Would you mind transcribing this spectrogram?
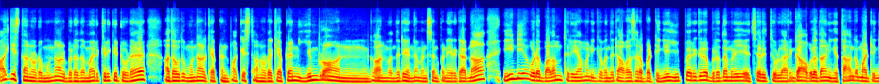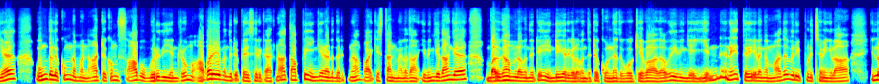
பாகிஸ்தானோட முன்னாள் பிரதமர் கிரிக்கெட்டோட அதாவது முன்னாள் கேப்டன் பாகிஸ்தானோட கேப்டன் இம்ரான் கான் வந்துட்டு என்ன மென்ஷன் பண்ணியிருக்காருன்னா இந்தியாவோட பலம் தெரியாமல் நீங்கள் வந்துட்டு அவசரப்பட்டீங்க. இப்போ இருக்கிற பிரதமரையே எச்சரித்துள்ளாருங்க. அவ்வளோதான் நீங்கள் தாங்க மாட்டீங்க. உங்களுக்கும் நம்ம நாட்டுக்கும் சாவு உறுதி என்றும் அவரே வந்துட்டு பேசியிருக்காருன்னா தப்பு எங்கே நடந்திருக்குன்னா பாகிஸ்தான் மேலே தான் இவங்க தாங்க பல்காமில் வந்துட்டு இந்தியர்களை வந்துட்டு கொன்னது ஓகேவா அதாவது இவங்க என்னன்னே தெரியலைங்க. மதவெறி பிடிச்சவங்களா? இல்லை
